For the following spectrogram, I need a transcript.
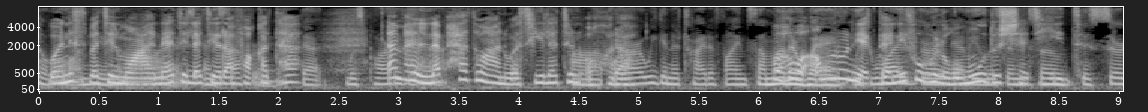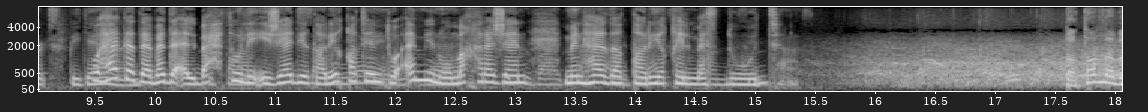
ونسبة المعاناة التي رافقتها. أم هل نبحث عن وسيلة أخرى؟ وهو أمر يكتنفه الغموض الشديد. وهكذا بدأ البحث لإيجاد طريقة تؤمن مخرجا من هذا الطريق المسدود. تطلب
